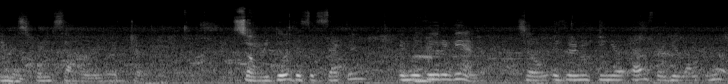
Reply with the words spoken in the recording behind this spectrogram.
in the spring, summer, and winter. So we do this a second, and we'll do it again. So is there anything else that you'd like to know?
